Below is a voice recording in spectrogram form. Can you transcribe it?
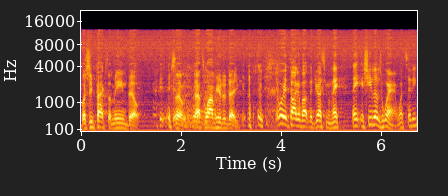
But she packs a mean belt. So that's why I'm here today. we were talking about in the dressing room. They, they, she lives where? What city?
